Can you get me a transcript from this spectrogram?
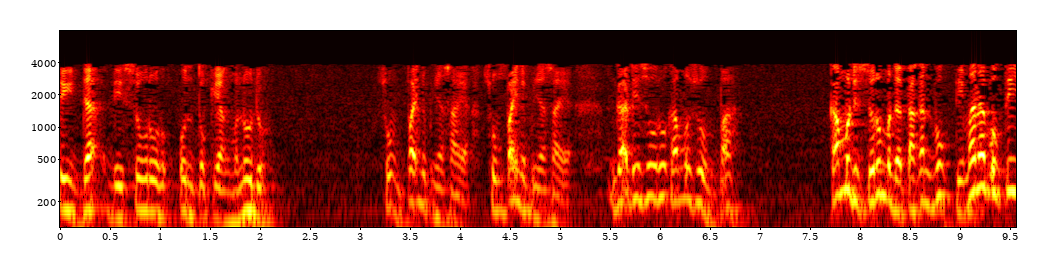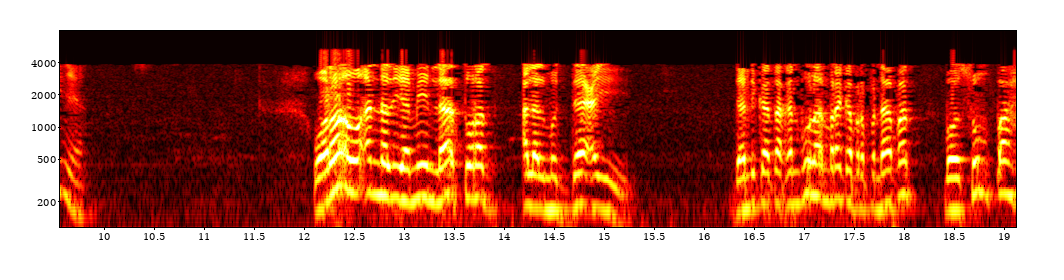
tidak disuruh untuk yang menuduh. Sumpah ini punya saya, sumpah ini punya saya. Enggak disuruh kamu sumpah. Kamu disuruh mendatangkan bukti. Mana buktinya? Warau anna al-yamin la turad 'ala al-mudda'i. Dan dikatakan pula mereka berpendapat bahwa sumpah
